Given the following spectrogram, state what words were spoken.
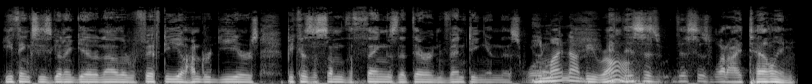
he thinks he's going to get another 50, 100 years because of some of the things that they're inventing in this world. He might not be wrong. And this is this is what I tell him.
